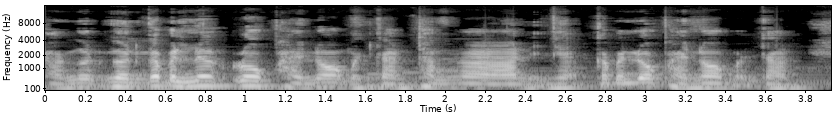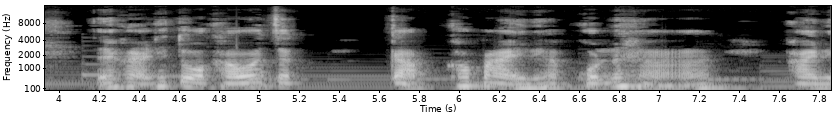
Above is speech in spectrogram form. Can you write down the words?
หาเงินเงินก็เป็นเรื่องโลกภายนอกเหมือนกันทำงานอย่างเงี้ยก็เป็นโลกภายนอกเหมือนกันแต่ในขณะที่ตัวเขาจะกลับเข้าไปนะครับค้นหาภายใน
